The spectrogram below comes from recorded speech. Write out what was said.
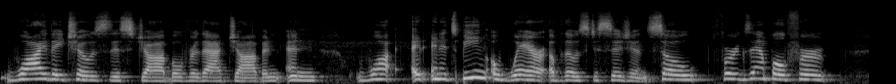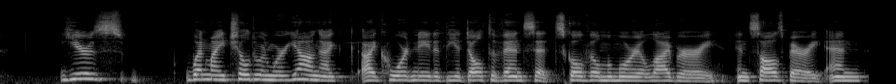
why they chose this job over that job and and why and it's being aware of those decisions. So for example for years when my children were young I, I coordinated the adult events at scoville memorial library in salisbury and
